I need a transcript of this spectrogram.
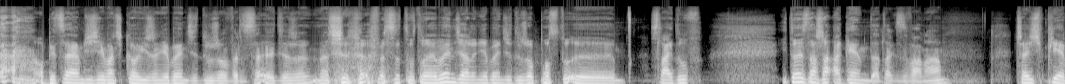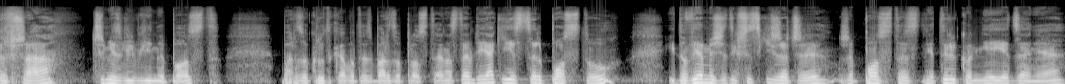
obiecałem dzisiaj Maćkowi, że nie będzie dużo wersetów, że, znaczy wersetów trochę będzie, ale nie będzie dużo postu, yy, slajdów. I to jest nasza agenda tak zwana. Część pierwsza, czym jest biblijny post. Bardzo krótka, bo to jest bardzo proste. Następnie, jaki jest cel postu? I dowiemy się tych wszystkich rzeczy, że post to jest nie tylko niejedzenie,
